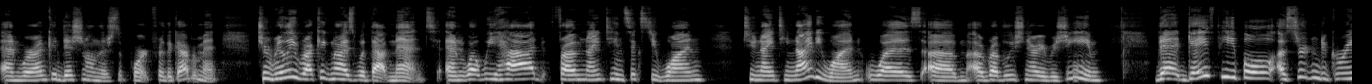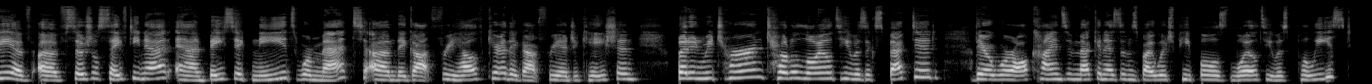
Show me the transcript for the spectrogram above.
and were unconditional in their support for the government, to really recognize what that meant. And what we had from 1961 to 1991 was um, a revolutionary regime that gave people a certain degree of, of social safety net and basic needs were met. Um, they got free healthcare, they got free education. But in return, total loyalty was expected. There were all kinds of mechanisms by which people's loyalty was policed.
